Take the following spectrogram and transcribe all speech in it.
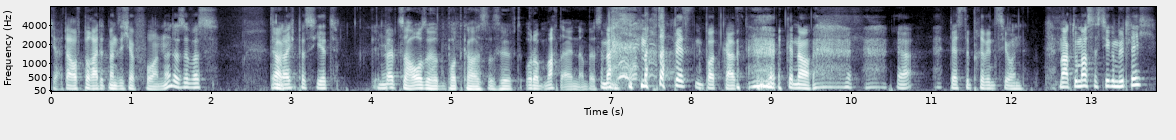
ja, darauf bereitet man sich ja vor, ne? Dass sowas Ja. vielleicht passiert. Bleibt zu Hause, hört einen Podcast, das hilft. Oder macht einen am besten. Mach- Macht am besten einen Podcast. genau. Ja, beste Prävention. Marc, du machst es dir gemütlich?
